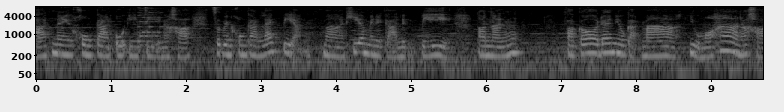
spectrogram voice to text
ะ ในโครงการ OEG นะคะ จะเป็นโครงการแลกเปลี่ยนมาที่อเมริกา 1 ปี ตอนนั้นฟ้าก็ได้มีโอกาสมาอยู่ม .5 นะคะ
